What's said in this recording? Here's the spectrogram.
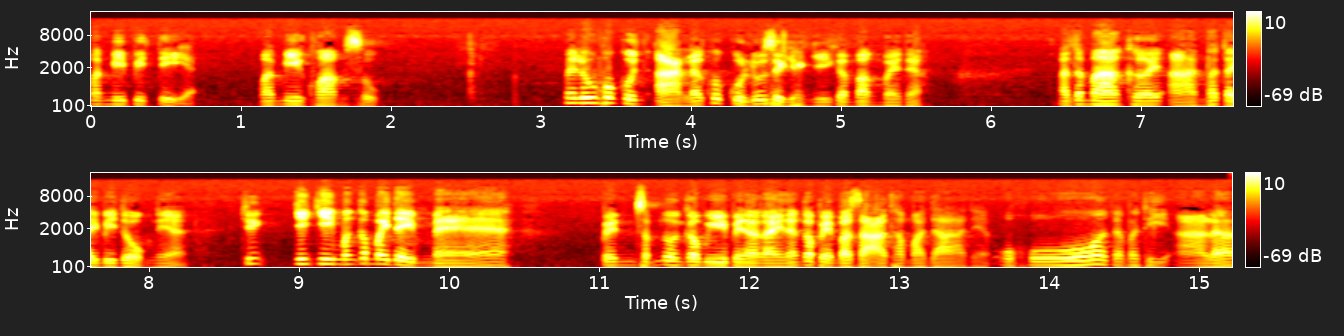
มันมีปิติอะมันมีความสุข ไม่รู้พวกคุณอ่านแล้วพวกคุณรู้สึกอย่างนี้กันบ้างไหมเนี่ยอาตมาเคยอ่านพระไตรปิฎกเนี่ยจริงจริงมันก็ไม่ได้แหมเป็นสำนวนกวีเป็นอะไรนั่นก็เป็นภาษาธรรมดาเนี่ยโอ้โห แต่บางทีอ่านแล้ว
